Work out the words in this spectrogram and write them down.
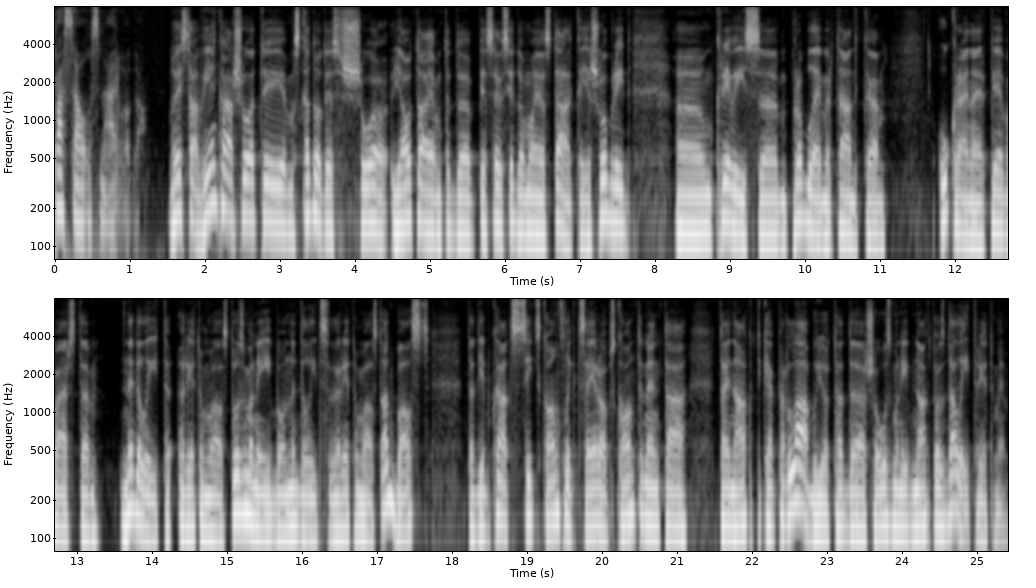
pasaules mērogā. Nu, es tā vienkāršoti skatoties šo jautājumu, tad eh, pie sevis iedomājos tā, ka ja šobrīd um, Krievijas um, problēma ir tāda, ka Ukrainai ir pievērsta nedalīta rietumvalstu uzmanība un nedalīts rietumvalstu atbalsts, tad jebkāds cits konflikts Eiropas kontinentā tai nāktu tikai par labu, jo tad šo uzmanību nāktos dalīt rietumiem.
